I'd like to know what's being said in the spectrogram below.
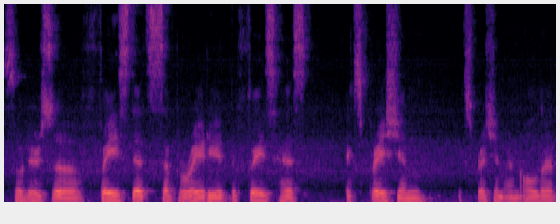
so there's a face that's separated. The face has expression expression and all that.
